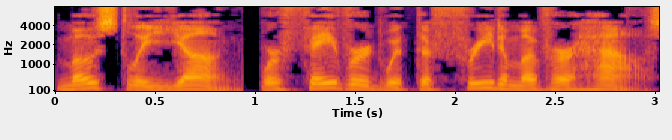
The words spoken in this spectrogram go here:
mostly young, were favored with the freedom of her house,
